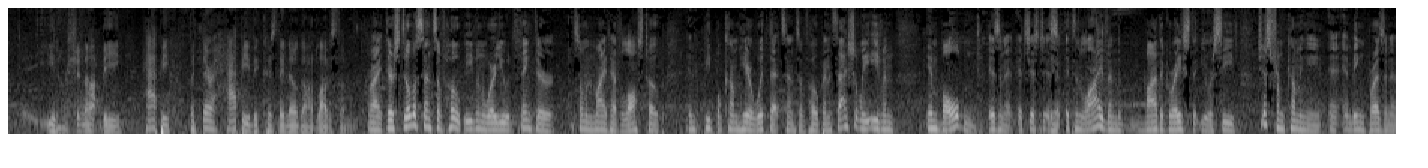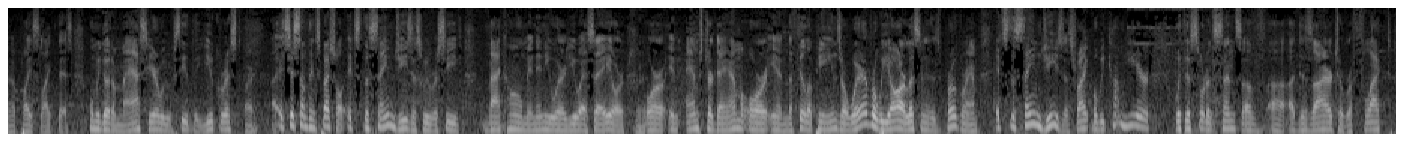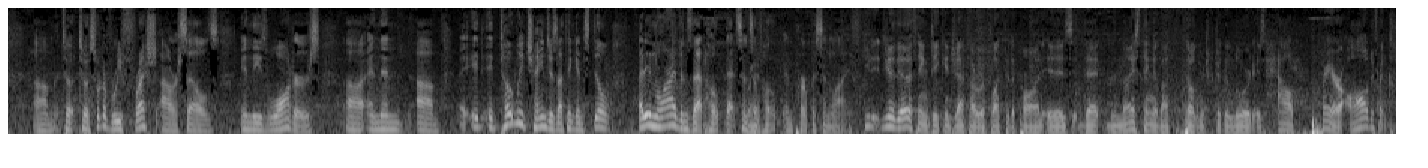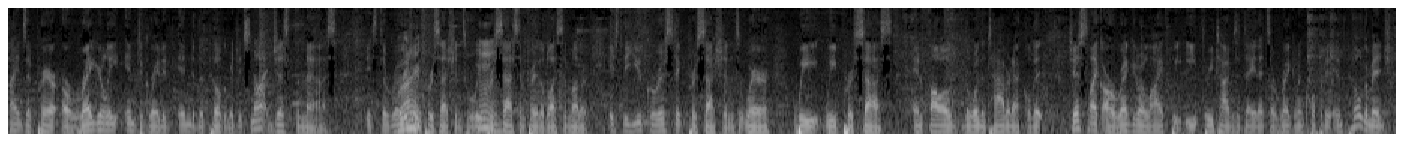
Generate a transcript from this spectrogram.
you know should not be happy, but they're happy because they know God loves them. Right. There's still a sense of hope, even where you would think there someone might have lost hope, and people come here with that sense of hope, and it's actually even emboldened, isn't it? It's just it's, Yep. it's enlivened by the grace that you receive just from coming in and, and being present in a place like this. When we go to mass here, we receive the Eucharist. Right. Uh, it's just something special. It's the same Jesus we receive back home in anywhere USA or or in Amsterdam or in the Philippines or wherever we are listening to this program. It's the same Jesus, right? But we come here with this sort of sense of uh, a desire to reflect um, to, to sort of refresh ourselves in these waters. Uh, and then um, it, it totally changes, I think, and still it enlivens that hope, that sense Right. of hope and purpose in life. You, you know, the other thing, Deacon Jeff, I reflected upon is that the nice thing about the pilgrimage, particularly Lourdes, is how prayer, all different kinds of prayer, are regularly integrated into the pilgrimage. It's not just the Mass. It's the rosary Right. processions where we hmm. process and pray the Blessed Mother. It's the Eucharistic processions where we we process and follow the Lord in the tabernacle. That just like our regular life, we eat three times a day. That's a regular incorporated in pilgrimage.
